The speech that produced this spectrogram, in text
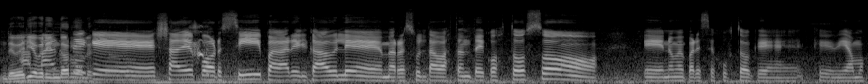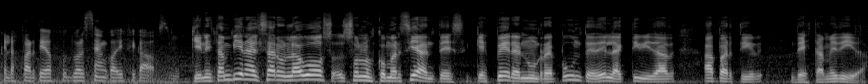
¿Debería Aparte brindarlo? que ya de por sí pagar el cable me resulta bastante costoso, eh, no me parece justo que, que, digamos que los partidos de fútbol sean codificados. Quienes también alzaron la voz son los comerciantes que esperan un repunte de la actividad a partir de esta medida.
